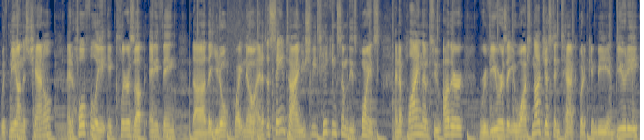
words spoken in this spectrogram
with me on this channel and hopefully it clears up anything uh, that you don't quite know. And at the same time, you should be taking some of these points and applying them to other reviewers that you watch, not just in tech, but it can be in beauty,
